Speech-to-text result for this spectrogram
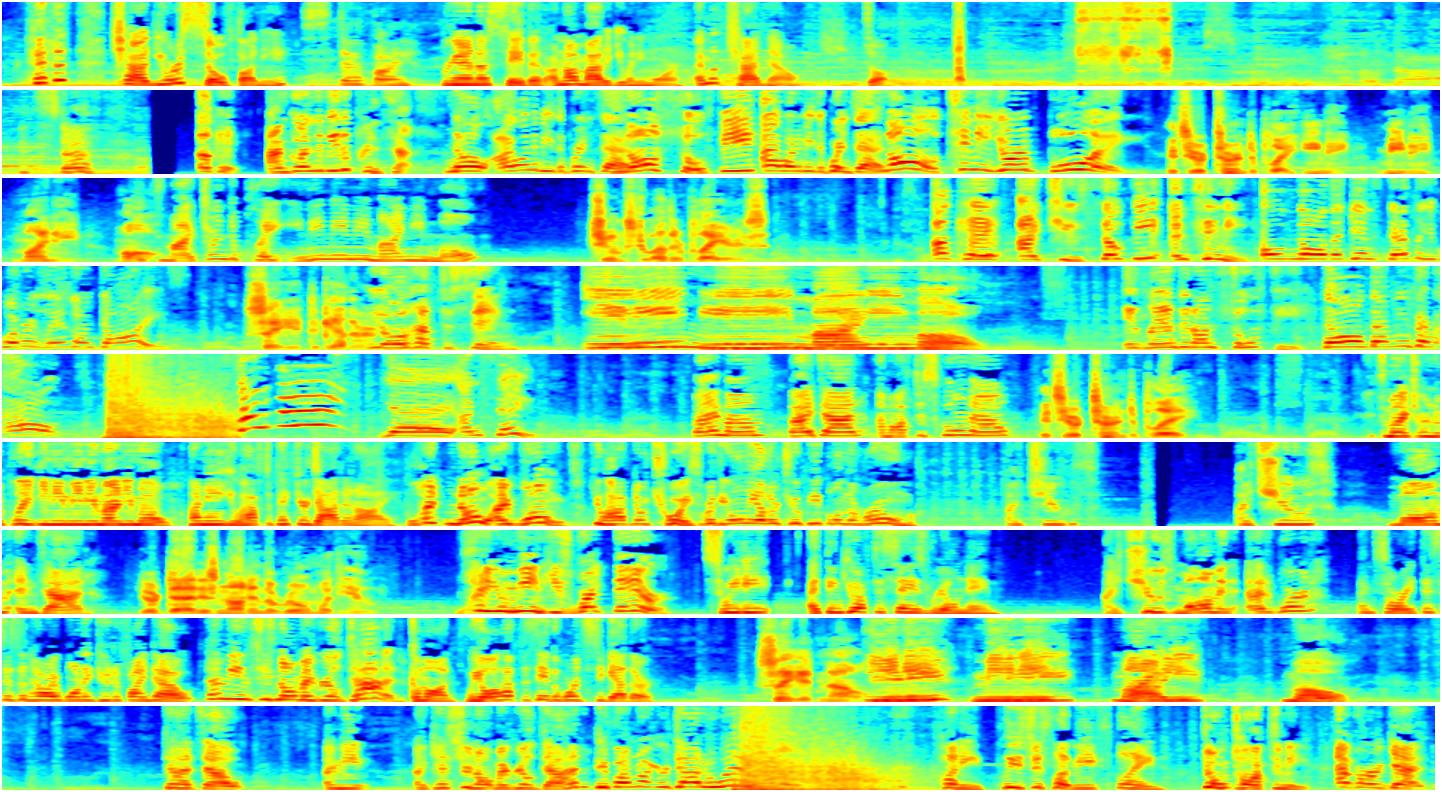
Chad, you are so funny. Steph, I. Brianna, save it. I'm not mad at you anymore. I'm with Chad now. What's up? It's Steph. Okay, I'm going to be the princess. No, I want to be the princess. No, Sophie. I want to be the princess. No, Timmy, you're a boy. It's your turn to play Eeny, Meeny, Miny, Mo. It's my turn to play Eeny, Meeny, Miny, Mo. Choose to other players. Okay, I choose Sophie and Timmy. Oh no, that game's deadly. Whoever it lands on dies. Say it together. We all have to sing. Eeny, meeny, miny, mo. It landed on Sophie. No, that means I'm out. Sophie! Yay, I'm safe. Bye, Mom. Bye, Dad. I'm off to school now. It's your turn to play. It's my turn to play Eeny, Meeny, Miny, Mo. Honey, you have to pick your dad and I. What? No, I won't. You have no choice. We're the only other two people in the room. I choose. I choose Mom and Dad. Your dad is not in the room with you. What do you mean? He's right there. Sweetie, I think you have to say his real name. I choose Mom and Edward? I'm sorry, this isn't how I wanted you to find out. That means he's not my real dad. Come on, we all have to say the words together. Say it now. Eeny, meeny, miny, mo. Dad's out. I mean, I guess you're not my real dad? If I'm not your dad, who is? Honey, please just let me explain. Don't talk to me ever again.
